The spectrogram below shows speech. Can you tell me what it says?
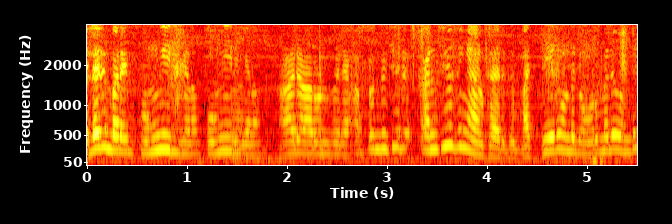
എല്ലാരും പറയും പൊങ്ങിയിരിക്കണം പൊങ്ങിയിരിക്കണം. ആ ഒരു ആറുമണി വരെ. അപ്പൊ എന്താ വെച്ചാൽ കൺഫ്യൂസിങ് ആൾക്കാർക്ക്. മറ്റേതും ഉണ്ട് നോർമലും ഉണ്ട്.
